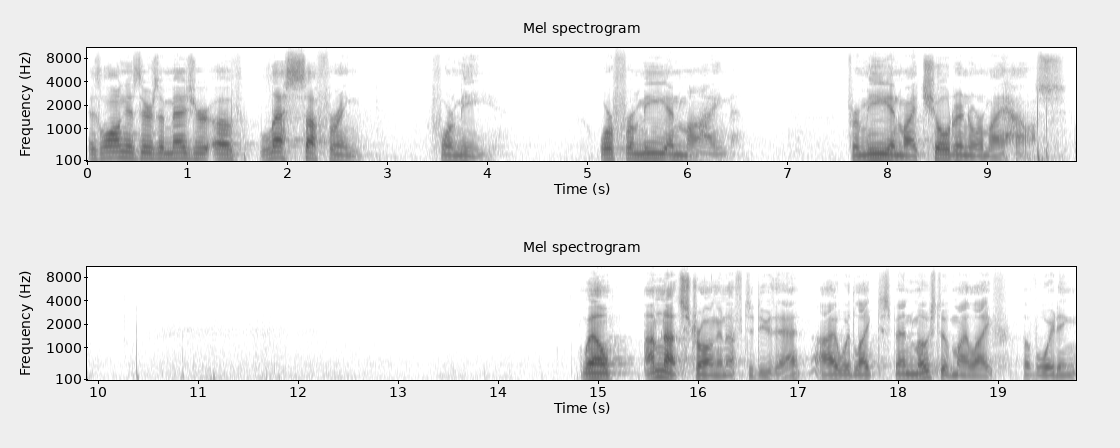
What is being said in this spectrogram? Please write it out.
as long as there's a measure of less suffering for me or for me and mine for me and my children or my house. Well, I'm not strong enough to do that. I would like to spend most of my life avoiding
